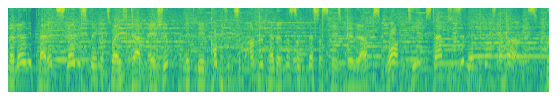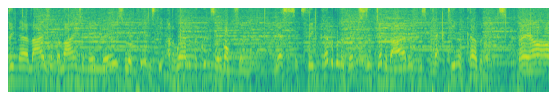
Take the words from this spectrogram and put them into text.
On a lonely planet slowly spinning its way to damnation, amid the incompetence and unpreparedness of lesser space programs, one team stands resilient against the herds, putting their lives on the line to aid those who are previously unaware of the quick save option. Yes, it's the incredible adventures of Jebediah and his crack team of Kerbinauts. They are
